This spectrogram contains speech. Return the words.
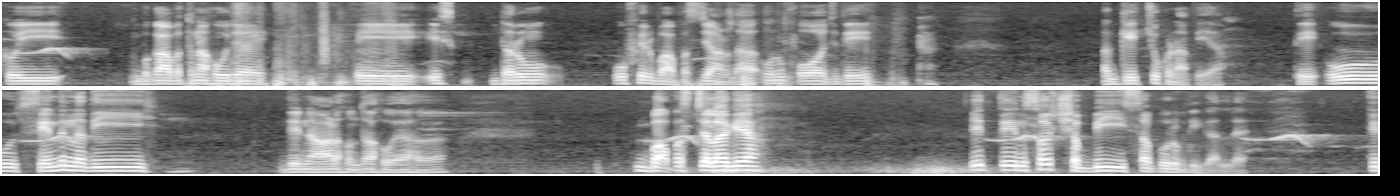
ਕੋਈ ਬਗਾਵਤ ਨਾ ਹੋ ਜਾਏ ਤੇ ਇਸ ਡਰੋਂ ਉਹ ਫਿਰ ਵਾਪਸ ਜਾਣ ਦਾ ਉਹਨੂੰ ਫੌਜ ਦੇ ਅੱਗੇ ਝੁਕਣਾ ਪਿਆ। ਤੇ ਉਹ ਸਿੰਧ ਨਦੀ ਦੇ ਨਾਲ ਹੁੰਦਾ ਹੋਇਆ ਹੋਇਆ ਵਾਪਸ ਚਲਾ ਗਿਆ। ਇਹ 326 ਈਸਾ ਪੂਰਵ ਦੀ ਗੱਲ ਹੈ। ਤੇ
